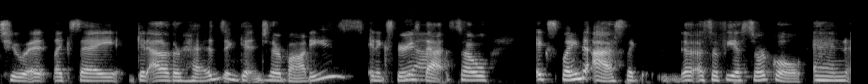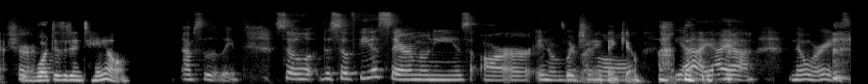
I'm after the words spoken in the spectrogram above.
to it like say get out of their heads and get into their mm-hmm. bodies and experience yeah. that so explain to us like a sophia circle and sure. what does it entail Absolutely. So the Sophia ceremonies are in original. Thank you. yeah, yeah, yeah. No worries.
